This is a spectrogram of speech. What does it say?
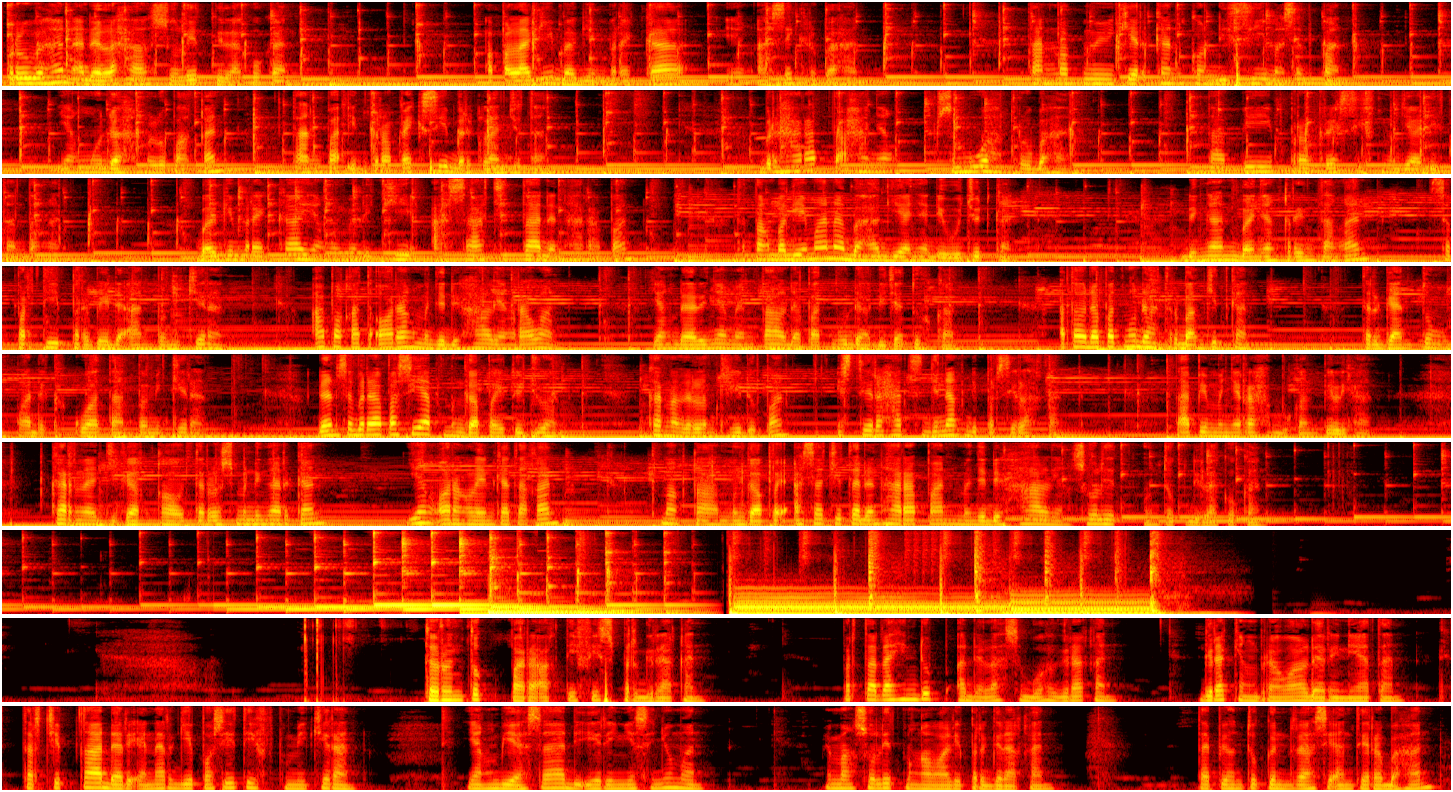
Perubahan adalah hal sulit dilakukan, apalagi bagi mereka yang asik rebahan, tanpa memikirkan kondisi masa depan, yang mudah melupakan tanpa introspeksi berkelanjutan. Berharap tak hanya sebuah perubahan, tapi progresif menjadi tantangan bagi mereka yang memiliki asa, cita, dan harapan tentang bagaimana bahagianya diwujudkan. Dengan banyak kerintangan, seperti perbedaan pemikiran, apa kata orang menjadi hal yang rawan, yang darinya mental dapat mudah dijatuhkan, atau dapat mudah terbangkitkan, tergantung pada kekuatan pemikiran, dan seberapa siap menggapai tujuan, karena dalam kehidupan, istirahat sejenak dipersilahkan, tapi menyerah bukan pilihan. Karena jika kau terus mendengarkan yang orang lain katakan, maka menggapai asa cita dan harapan menjadi hal yang sulit untuk dilakukan. Teruntuk para aktivis pergerakan. Pertanda hidup adalah sebuah gerakan, gerak yang berawal dari niatan, tercipta dari energi positif pemikiran yang biasa diiringi senyuman. Memang sulit mengawali pergerakan, tapi untuk generasi anti rebahan,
